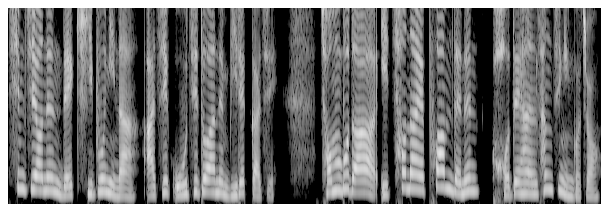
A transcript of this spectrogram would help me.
심지어는 내 기분이나 아직 오지도 않은 미래까지. 전부 다 이 천하에 포함되는 거대한 상징인 거죠.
